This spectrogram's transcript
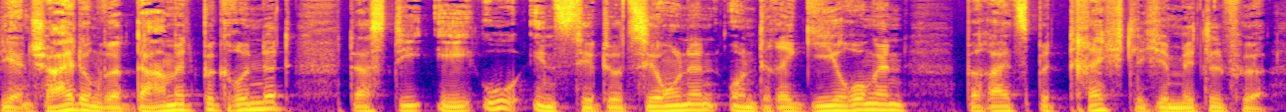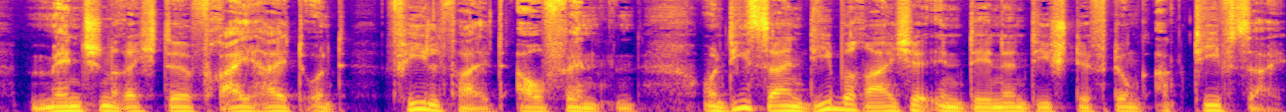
Die Entscheidung wird damit begründet, dass die EU-Institutionen und Regierungen bereits beträchtliche Mittel für Menschenrechte, Freiheit und Vielfalt aufwenden, und dies seien die Bereiche, in denen die Stiftung aktiv sei.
